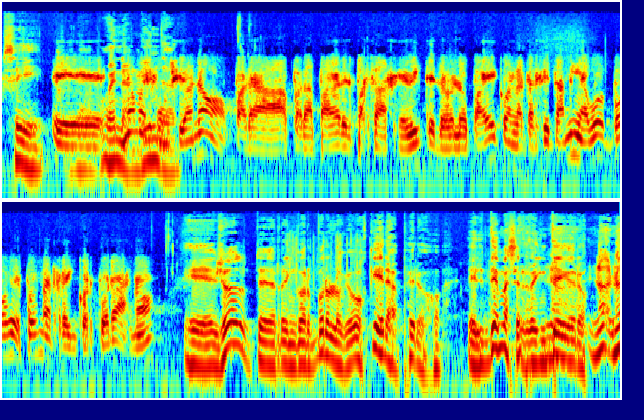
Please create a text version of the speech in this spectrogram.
Sí, eh, buena, no me linda. funcionó para, para pagar el pasaje, ¿viste? Lo, lo pagué con la tarjeta mía, vos, vos después me reincorporás, ¿no? Eh, yo te reincorporo lo que vos quieras, pero el tema es el reintegro. No, no,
